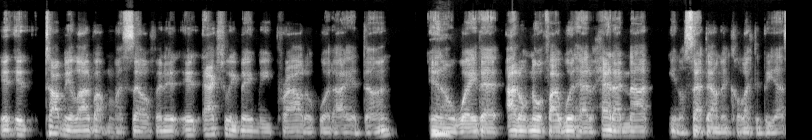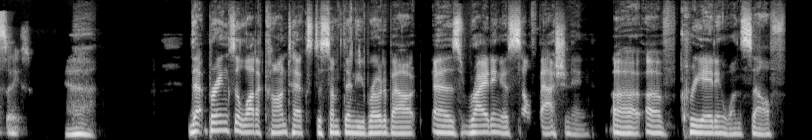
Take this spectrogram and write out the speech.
it. It taught me a lot about myself, and it it actually made me proud of what I had done in a way that I don't know if I would have had I not, you know, sat down and collected the essays. Yeah. That brings a lot of context to something you wrote about as writing as self fashioning uh, of creating oneself.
